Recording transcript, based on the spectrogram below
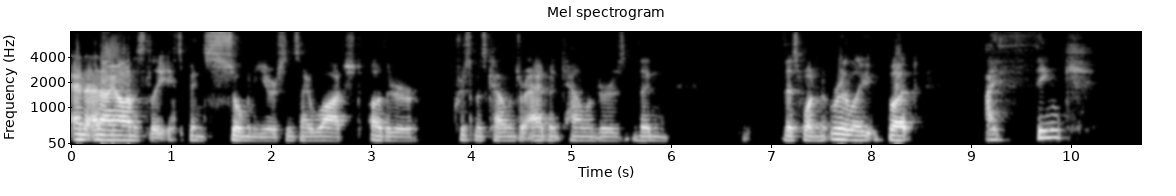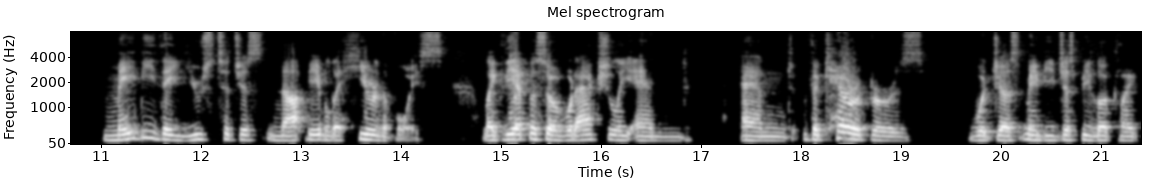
And and I honestly, it's been so many years since I watched other Christmas calendar, Advent calendars than this one, really. But I think maybe they used to just not be able to hear the voice. Like the episode would actually end and the characters would just maybe just be looked like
